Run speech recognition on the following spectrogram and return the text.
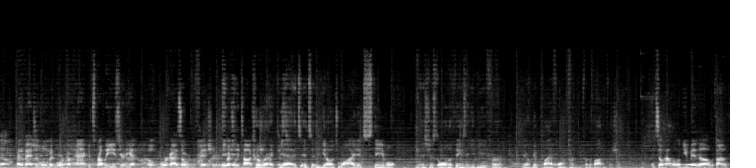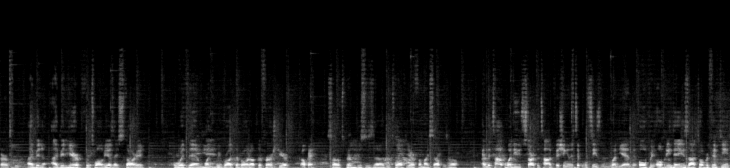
I'd imagine a little bit more compact. It's probably easier to get more guys over the fish, especially It- it- like Correct. this. yeah, it's it's you know it's wide, it's stable. It's just all the things that you need for you know a good platform for, for the bottom fishing. And so, how long have you been uh, with Island Current Fleet? I've been I've been here for 12 years. I started with them when we brought the boat up the first year. Okay. So it's been this is uh, the 12th year for myself as well. And the tog, when do you start the tog fishing in the typical season? and When do you end it? Open opening day is October 15th.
